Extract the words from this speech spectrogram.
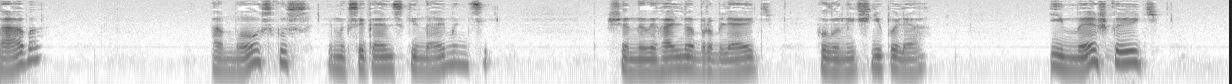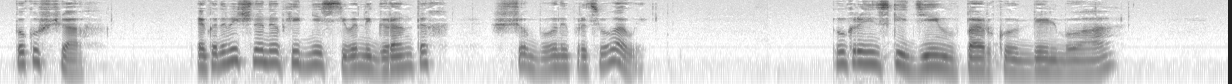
кава, а москус мексиканські найманці, що нелегально обробляють полуничні поля і мешкають по кущах. Економічна необхідність в емігрантах, щоб вони працювали. Український дім в парку Більбоа,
